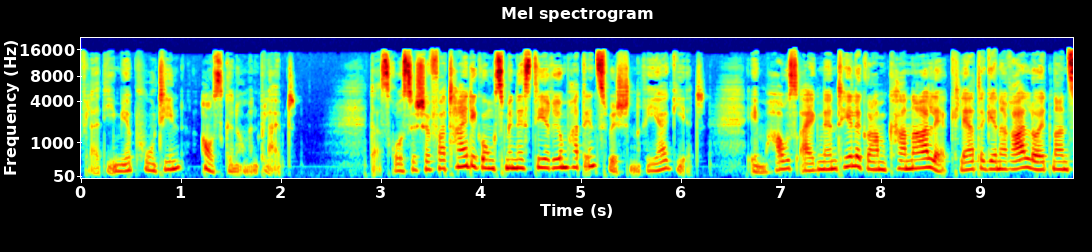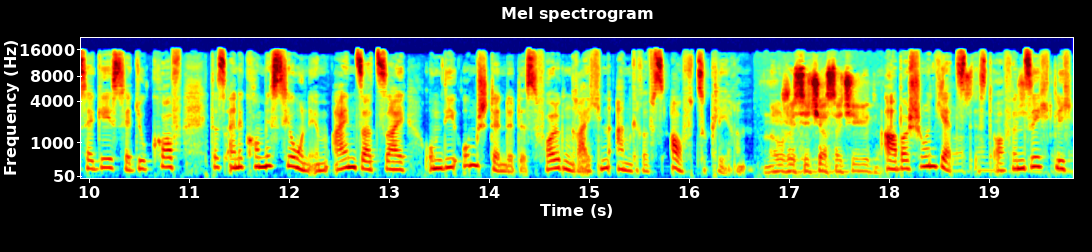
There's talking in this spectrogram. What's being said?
Wladimir Putin, ausgenommen bleibt. Das russische Verteidigungsministerium hat inzwischen reagiert. Im hauseigenen Telegram-Kanal erklärte Generalleutnant Sergei Sedjukow, dass eine Kommission im Einsatz sei, um die Umstände des folgenreichen Angriffs aufzuklären. Aber schon jetzt ist offensichtlich,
